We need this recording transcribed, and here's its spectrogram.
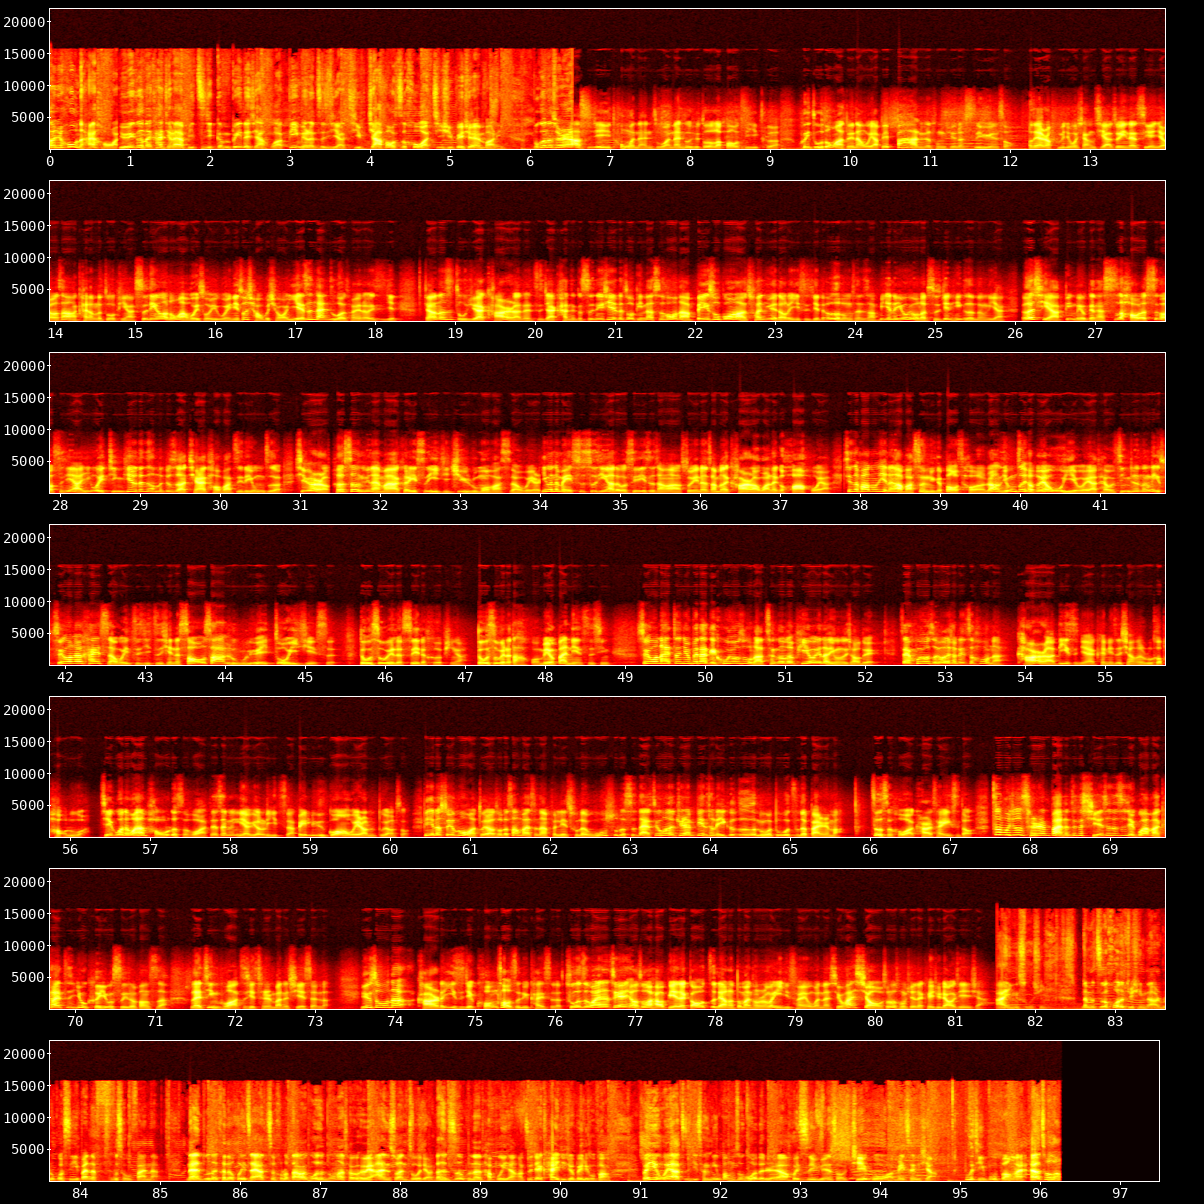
上学后呢还好啊，有一个呢看起来啊比自己更悲的家伙啊，避免了自己啊继家暴之后啊继续被校园霸凌。不过呢，虽然啊世界以痛吻男主啊，男主却做到了报之以歌，会主动啊对那位啊被霸凌的同学呢施以援手。好的呀，让后面就我想起啊，最近在次元桥上啊看到的作品啊，石田恶龙啊为所欲为，你说巧不巧啊？也是男主啊穿越到异世界，讲的是主角啊卡尔啊在自家看这个石田系列的作品的时候呢，被一束光啊穿越到了异世界的恶龙身上，并且呢拥有了时间停止的能力啊，而且啊并没有给他丝毫的思考时间啊，因为紧接着登场的就是啊前来讨伐自己的勇者希维尔和圣女奶妈啊克里斯以及巨乳魔法师啊威尔。因为呢每次石田啊都有 CD 时长啊，所以 呢咱们的卡尔啊。玩了个花活呀！现在发动技能啊，把圣女给爆操了，让勇者小队啊误以为啊他有精神能力，随后呢开始啊为自己之前的烧杀掳掠做以解释，都是为了世界的和平啊，都是为了大伙，没有半点私心。随后呢还真就被他给忽悠住了，成功的 PUA 了勇者小队。在忽悠走勇者小队之后呢，卡尔啊第一时间肯定是想着如何跑路啊。结果呢晚上跑路的时候啊，在森林里啊遇到了一只啊被绿光围绕的独角兽，并且呢随后啊独角兽的上半身呢分裂出了无数的丝带，最后呢居然变成了一个婀娜多姿的半人马。这时候啊，卡尔才意识到，这不就是成人版的这个邪神的世界观吗？看来自己又可以用实际的方式啊，来净化这些成人版的邪神了。于是乎呢，卡尔的异世界狂草之旅开始了。除此之外呢，这篇小说还有别的高质量的动漫同人文以及穿越文呢。喜欢小说的同学呢，可以去了解一下暗影属性。那么之后的剧情呢，如果是一般的复仇番呢，男主呢可能会在啊之后的打怪过程中呢，才会被暗算做掉。但是这部呢，他不一样啊，直接开局就被流放。本以为啊自己曾经帮助过的人啊会施以援手，结果啊没成想，不仅不帮哎，还要凑上。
